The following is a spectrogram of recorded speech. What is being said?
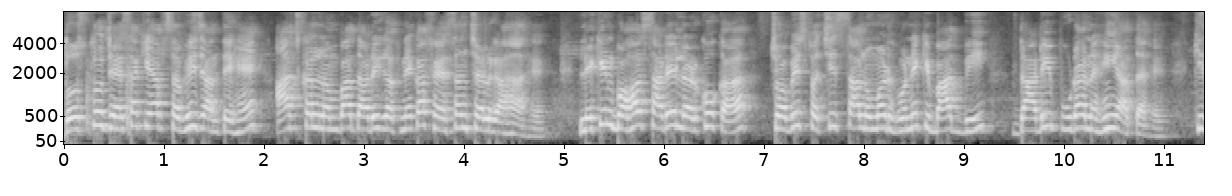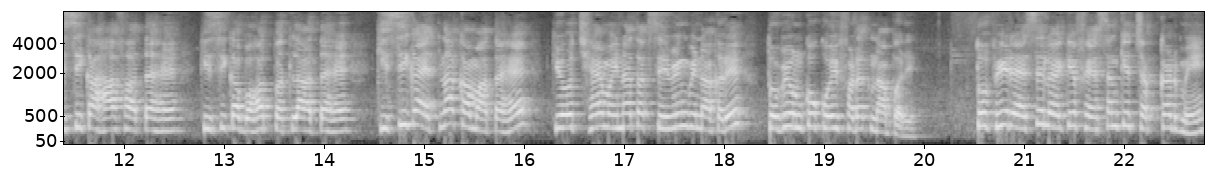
दोस्तों, जैसा कि आप सभी जानते हैं, आजकल लंबा दाढ़ी रखने का फ़ैशन चल रहा है। लेकिन बहुत सारे लड़कों का 24-25 साल उम्र होने के बाद भी दाढ़ी पूरा नहीं आता है। किसी का हाफ़ आता है, किसी का बहुत पतला आता है, किसी का इतना कम आता है कि वो छः महीना तक सेविंग भी ना करे तो भी उनको कोई फ़र्क ना पड़े। तो फिर ऐसे लड़के फ़ैशन के चक्कर में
